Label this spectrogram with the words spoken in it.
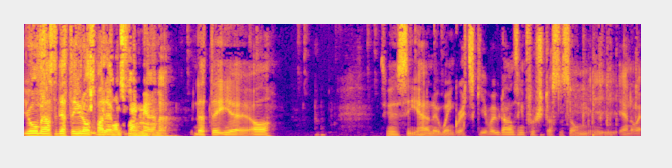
jo, men alltså detta är ju de som hade... poäng mer än det. Detta är, ja. Ska vi se här nu, Wayne Gretzky. Vad gjorde han sin första säsong i NHL?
